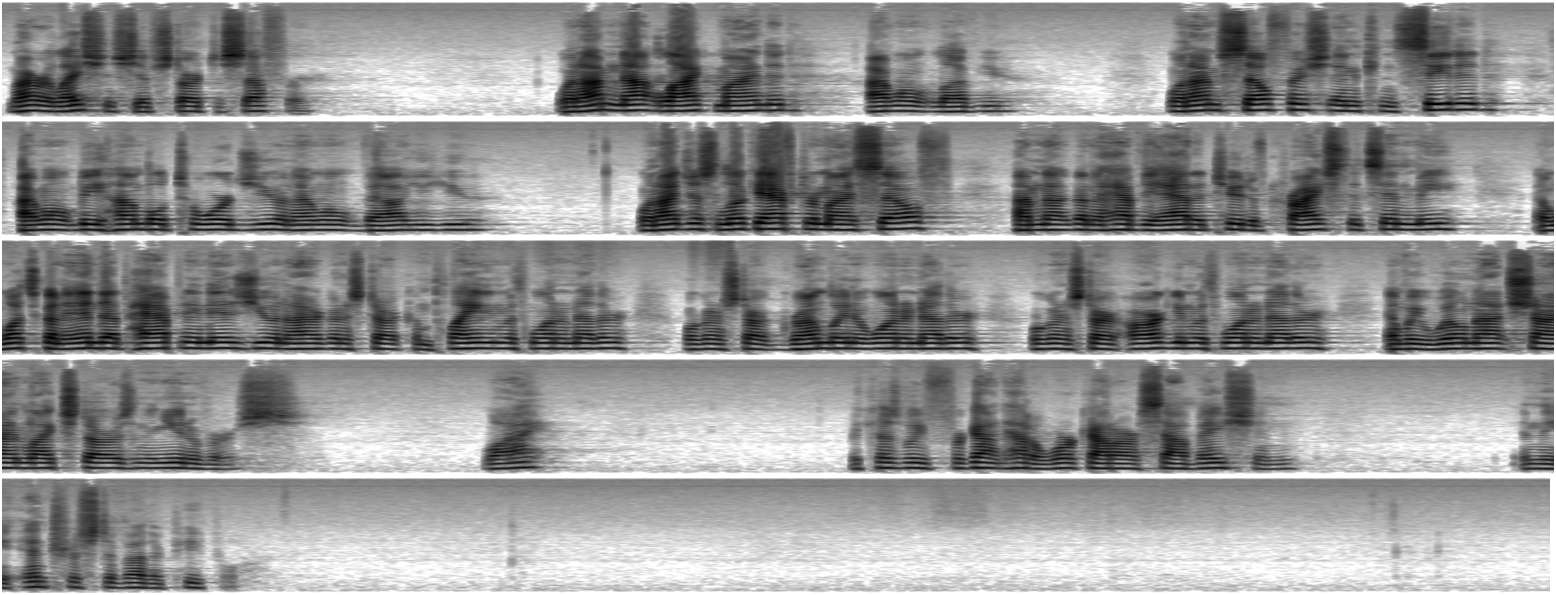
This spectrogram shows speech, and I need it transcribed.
my relationships start to suffer. When I'm not like minded, I won't love you. When I'm selfish and conceited, I won't be humble towards you and I won't value you. When I just look after myself, I'm not going to have the attitude of Christ that's in me. And what's going to end up happening is you and I are going to start complaining with one another. We're going to start grumbling at one another. We're going to start arguing with one another. And we will not shine like stars in the universe. Why? Because we've forgotten how to work out our salvation in the interest of other people.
